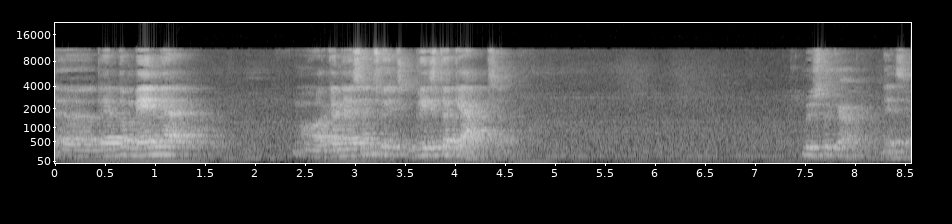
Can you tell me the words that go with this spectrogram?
uh, they are the main uh, organizations which bridge the gap. Sir. Bridge the gap. Yes, sir.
